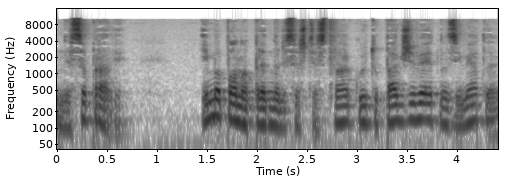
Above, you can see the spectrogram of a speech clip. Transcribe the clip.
Не са прави. Има по-напреднали същества, които пак живеят на земята,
